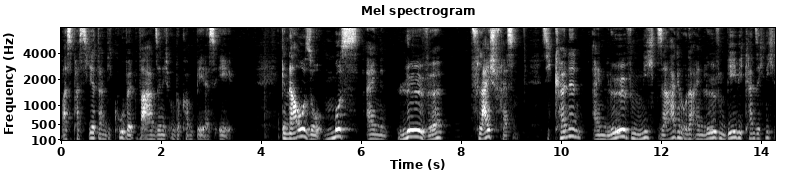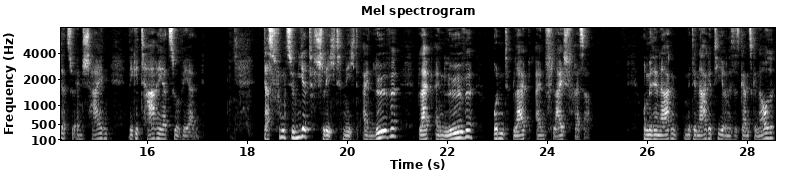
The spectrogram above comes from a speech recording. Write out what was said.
was passiert dann? Die Kuh wird wahnsinnig und bekommt BSE. Genauso muss ein Löwe Fleisch fressen. Sie können ein Löwen nicht sagen oder ein Löwenbaby kann sich nicht dazu entscheiden, Vegetarier zu werden. Das funktioniert schlicht nicht. Ein Löwe bleibt ein Löwe und bleibt ein Fleischfresser. Und mit den, Nagen, mit den Nagetieren ist es ganz genauso.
